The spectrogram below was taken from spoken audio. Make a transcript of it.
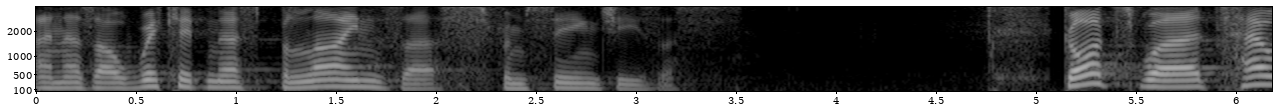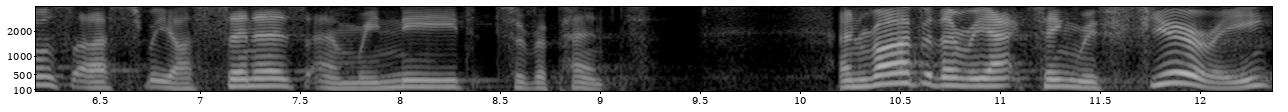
and as our wickedness blinds us from seeing Jesus. God's word tells us we are sinners and we need to repent. And rather than reacting with fury,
